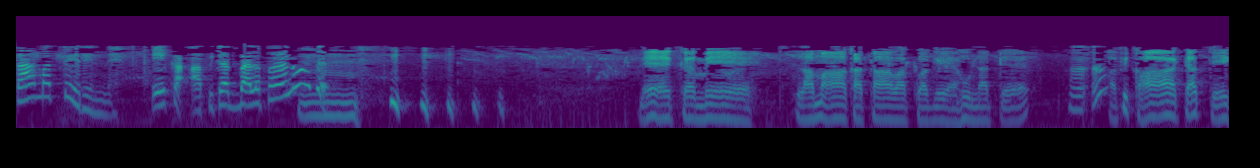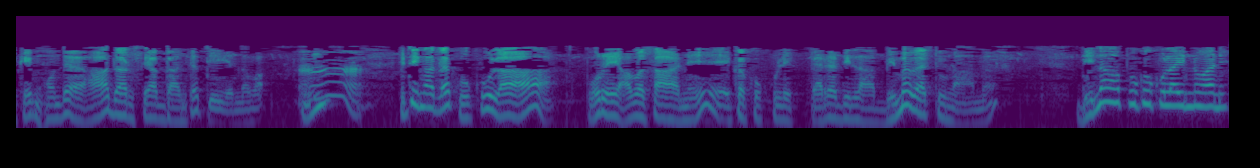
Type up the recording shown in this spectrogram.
තාමත් තේරෙන්නේ ඒක අපිටත් බලපානවද? මේක මේ ළමා කතාවක් වගේ ඇහුණට අපි කාටත් ඒකෙන් හොඳ ආදර්ශයක් ගන්න තියෙනවා. ඉතින් අද කුකුලා පොරේ අවසානයේ එක කුකුලෙක් පෙරදිලා බිම වැටුනාම දිනාපු කුකුලා ඉන්නවනේ.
